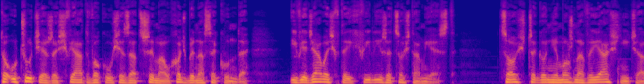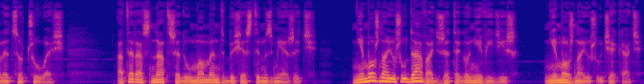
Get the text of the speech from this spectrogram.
To uczucie, że świat wokół się zatrzymał, choćby na sekundę. I wiedziałeś w tej chwili, że coś tam jest. Coś, czego nie można wyjaśnić, ale co czułeś. A teraz nadszedł moment, by się z tym zmierzyć. Nie można już udawać, że tego nie widzisz. Nie można już uciekać.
